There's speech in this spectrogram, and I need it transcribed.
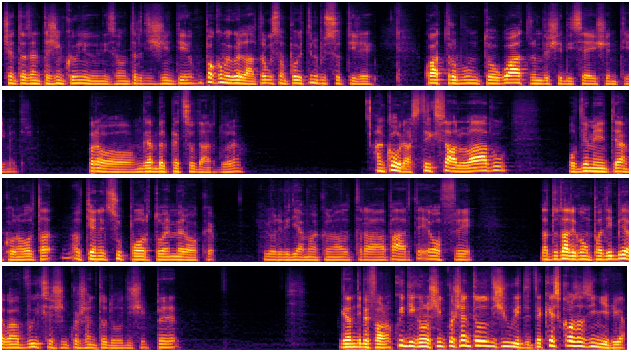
135 mm quindi sono 13 cm un po' come quell'altro questo è un pochettino più sottile 4.4 invece di 6 cm però un gran bel pezzo d'hardware eh? ancora Strixalo l'APU ovviamente ancora una volta ottiene il supporto MROC lo rivediamo anche un'altra parte e offre la totale compatibilità con la VX 512 per grandi performance qui dicono 512 widget che cosa significa?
